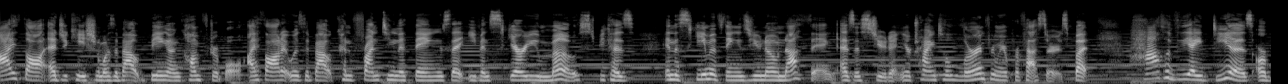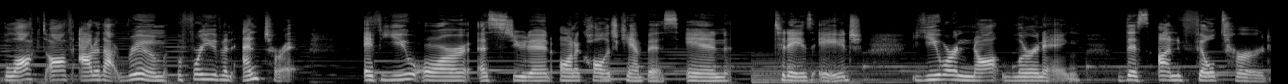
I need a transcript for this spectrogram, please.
I thought education was about being uncomfortable. I thought it was about confronting the things that even scare you most because, in the scheme of things, you know nothing as a student. You're trying to learn from your professors, but half of the ideas are blocked off out of that room before you even enter it. If you are a student on a college campus in today's age, you are not learning this unfiltered,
